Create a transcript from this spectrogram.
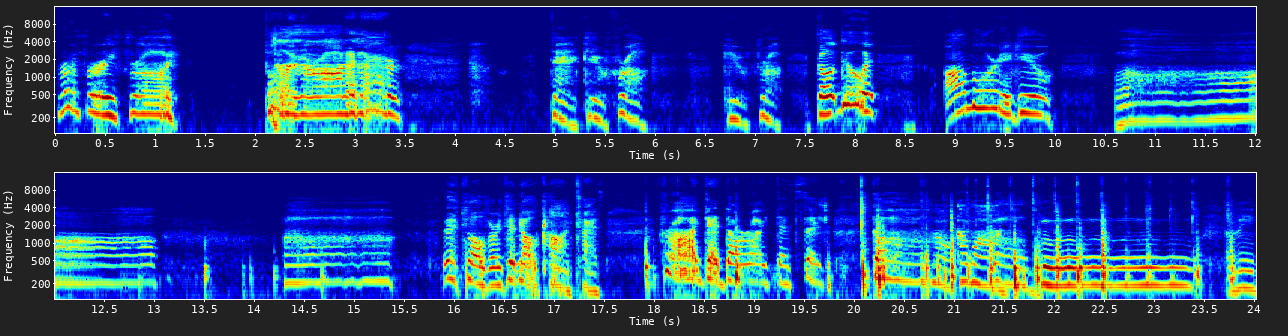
Referee Fry. Pulling her out of there. Thank you, Fry. Thank you, Fry. Don't do it. I'm warning you. Oh. Oh. It's over. It's a no contest. Fry did the right decision. Oh, Oh, come on. oh, boo. I mean,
